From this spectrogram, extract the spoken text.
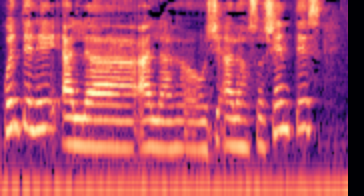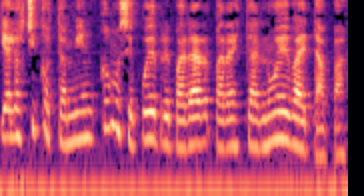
Cuéntele a, la, a, a los oyentes y a los chicos también cómo se puede preparar para esta nueva etapa.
